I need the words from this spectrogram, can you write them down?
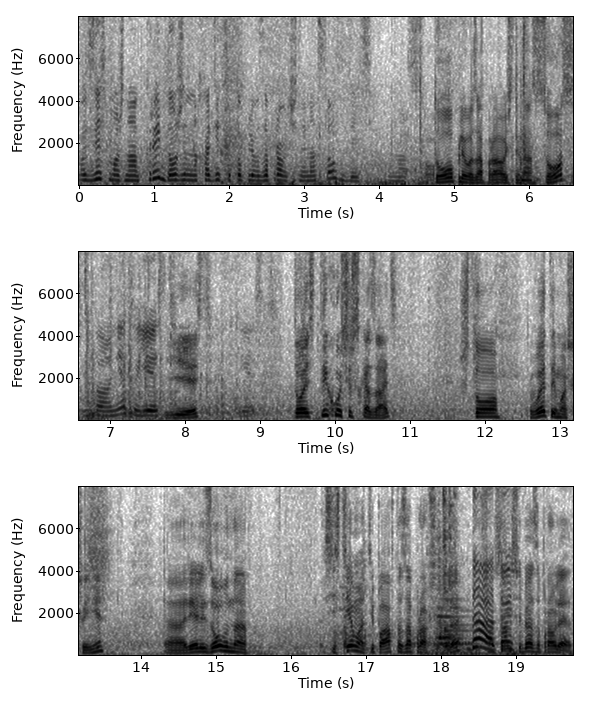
Вот здесь можно открыть, должен находиться топливозаправочный насос здесь у нас. Топливо-заправочный насос Да, нету, есть, есть. есть. То есть ты хочешь сказать, что в этой машине э, реализована система типа автозаправщика, да? Да, То он то сам есть- себя заправляет.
